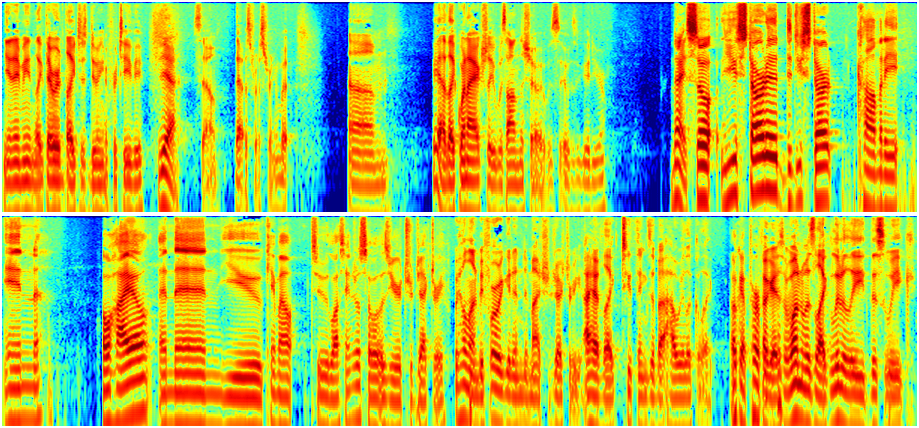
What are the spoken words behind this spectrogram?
you know what I mean? Like they were like just doing it for TV. Yeah. So that was frustrating. But um, yeah, like when I actually was on the show, it was, it was a good year. Nice. So you started, did you start comedy in Ohio and then you came out to Los Angeles? So what was your trajectory? Wait, hold on. Before we get into my trajectory, I have like two things about how we look alike. Okay, perfect. Okay, so one was like literally this week,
